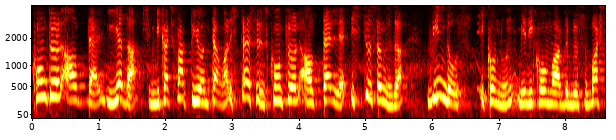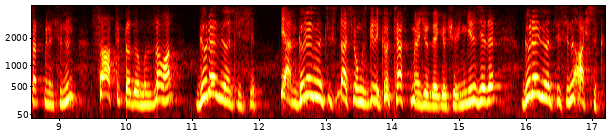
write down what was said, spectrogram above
Ctrl Alt Del ya da şimdi birkaç farklı yöntem var. İsterseniz Ctrl Alt Del ile istiyorsanız da Windows ikonunun bir ikon vardı biliyorsunuz başlat menüsünün sağ tıkladığımız zaman görev yöneticisi yani görev yöneticisini açmamız gerekiyor. Task Manager diye geçiyor İngilizce'de. Görev yöneticisini açtık.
